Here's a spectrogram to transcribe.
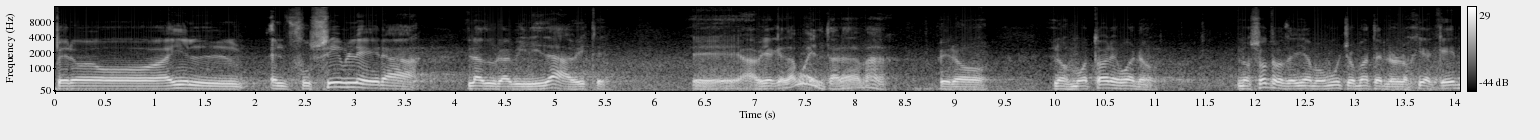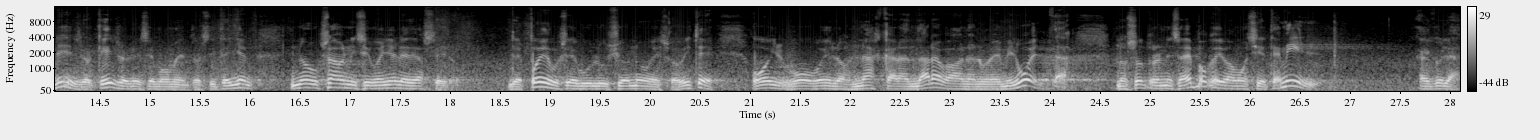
pero ahí el, fusible era la durabilidad, ¿viste? Eh, había que dar vuelta nada más, pero los motores, bueno, nosotros teníamos mucho más tecnología que ellos, que ellos en ese momento. Si tenían, no usaban ni cigüeñales de acero. Después evolucionó eso, ¿viste? Hoy vos ves los NASCAR andar, van a 9.000 vueltas. Nosotros en esa época íbamos 7.000, calculá.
